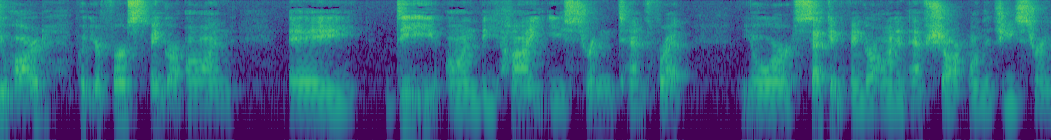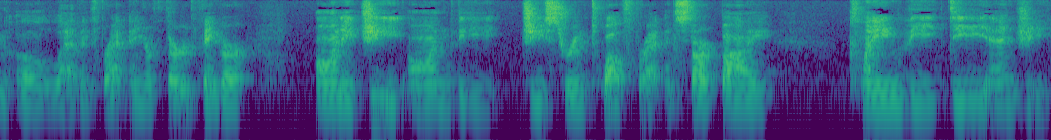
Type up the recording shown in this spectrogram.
Too hard. Put your first finger on a D on the high E string 10th fret, your second finger on an F sharp on the G string 11th fret, and your third finger on a G on the G string 12th fret, and start by playing the D and G.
